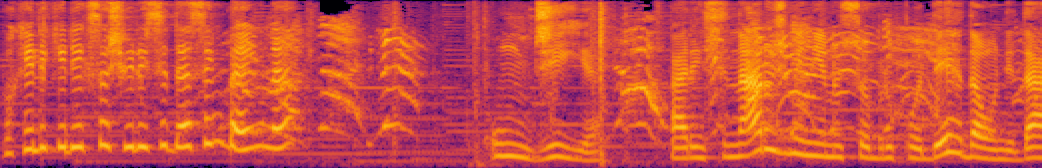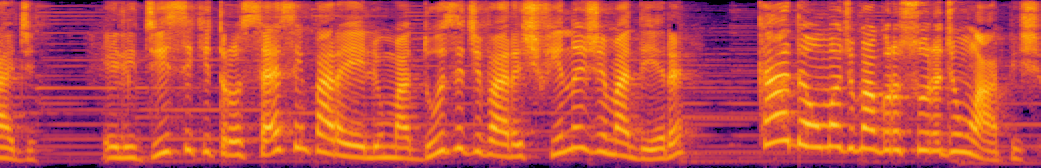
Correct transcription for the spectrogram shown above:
porque ele queria que seus filhos se dessem bem, né? Um dia, para ensinar os meninos sobre o poder da unidade, ele disse que trouxessem para ele uma dúzia de varas finas de madeira, cada uma de uma grossura de um lápis.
